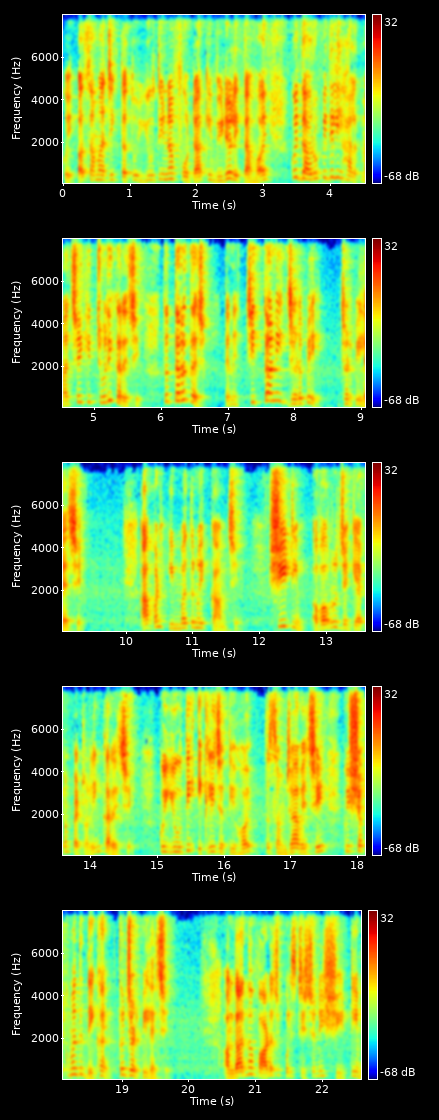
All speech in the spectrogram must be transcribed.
કોઈ અસામાજિક તત્વો યુવતીના ફોટા કે વીડિયો લેતા હોય, કોઈ દારૂ પીધેલી હાલતમાં છે કે ચોરી કરે છે, તો તરત જ તેને ચિત્તાની ઝડપે ઝડપી લે છે. આ પણ હિંમતનું એક કામ છે. શી ટીમ અવાવરૂ જગ્યાએ પણ પેટ્રોલિંગ કરે છે. કોઈ યુવતી એકલી જતી હોય તો સમજાવે છે, કોઈ શકમંદ દેખાય તો ઝડપી લે છે. અમદાવાદના વાડજ પોલીસ સ્ટેશનની શી ટીમ,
